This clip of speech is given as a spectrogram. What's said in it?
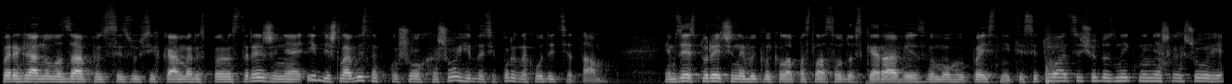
переглянула записи з усіх камер спостереження і дійшла висновку, що Хашогі до сих пор знаходиться там. МЗС Туреччини викликала посла Саудовської Аравії з вимогою пояснити ситуацію щодо зникнення Хашогі.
